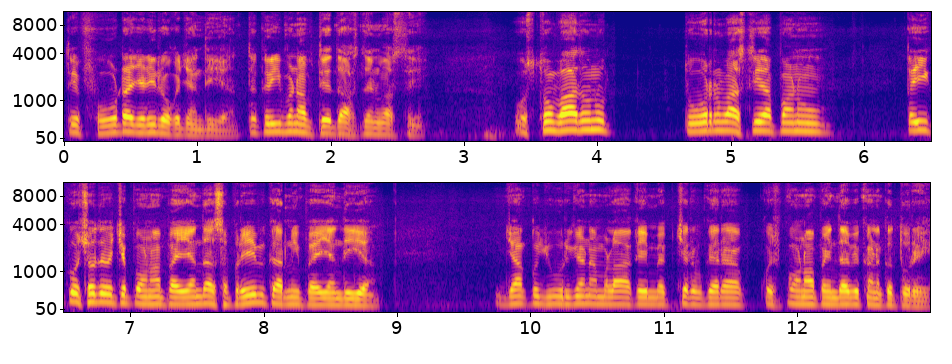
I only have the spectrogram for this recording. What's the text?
ਤੇ ਫੋਟ ਆ ਜਿਹੜੀ ਰੁਕ ਜਾਂਦੀ ਆ, ਤਕਰੀਬਨ ਹਫ਼ਤੇ 10 ਦਿਨ ਵਾਸਤੇ। ਉਸ ਤੋਂ ਬਾਅਦ ਉਹਨੂੰ ਤੋੜਨ ਵਾਸਤੇ ਆਪਾਂ ਨੂੰ ਕਈ ਕੁਛ ਉਹਦੇ ਵਿੱਚ ਪਾਉਣਾ ਪੈ ਜਾਂਦਾ, ਸਪਰੇਅ ਵੀ ਕਰਨੀ ਪੈ ਜਾਂਦੀ ਆ। ਜਾਂ ਕੋਈ ਯੂਰੀਆ ਨਾਲ ਮਿਲਾ ਕੇ ਮਿਕਸਚਰ ਵਗੈਰਾ ਕੁਝ ਪਾਉਣਾ ਪੈਂਦਾ ਵੀ ਕਣਕ ਤੁਰੇ।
